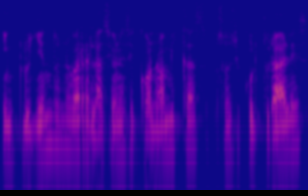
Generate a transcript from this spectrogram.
incluyendo nuevas relaciones económicas, socioculturales,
